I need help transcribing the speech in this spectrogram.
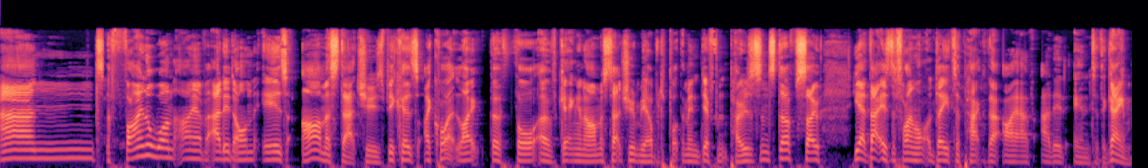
And the final one I have added on is armor statues because I quite like the thought of getting an armor statue and be able to put them in different poses and stuff. So yeah, that is the final data pack that I have added into the game.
